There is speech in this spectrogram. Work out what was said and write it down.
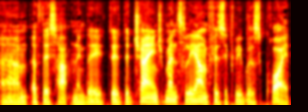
um, of this happening. The, the, the change mentally and physically was quite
